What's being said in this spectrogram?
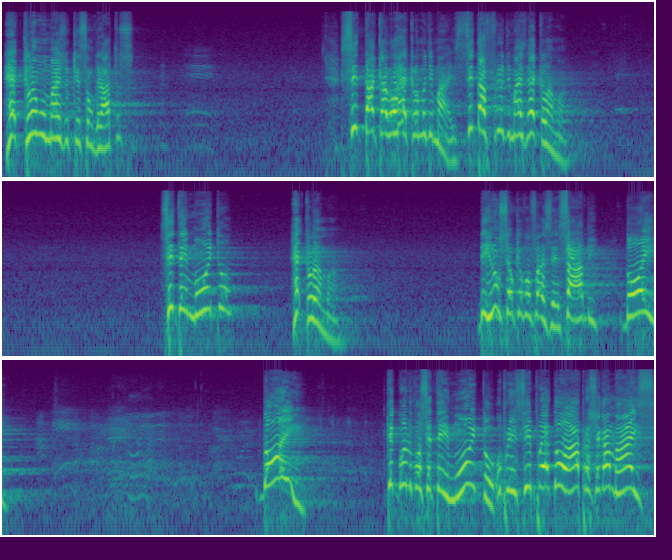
reclamam mais do que são gratos? Se está calor, reclama demais. Se está frio demais, reclama. Se tem muito, reclama. Diz, não sei o que eu vou fazer, sabe? Dói. Dói. Porque quando você tem muito, o princípio é doar para chegar mais.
